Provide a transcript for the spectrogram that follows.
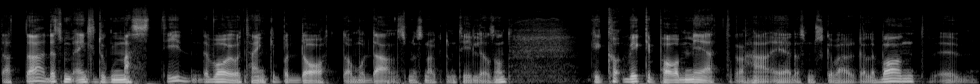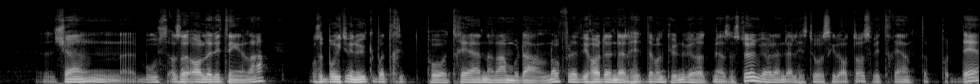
dette. Det som egentlig tok mest tid, det var jo å tenke på datamodellen som vi snakket om tidligere. Sånn hvilke parametere her er det som skal være relevant? Eh, kjønn, bos, altså alle de tingene der. Og så brukte vi en uke på, på å trene den modellen. For vi hadde en del, det var en kunde vi hadde hatt med oss en stund, vi hadde en del historiske data, så vi trente på det.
